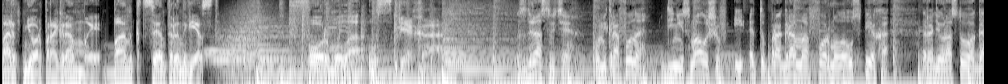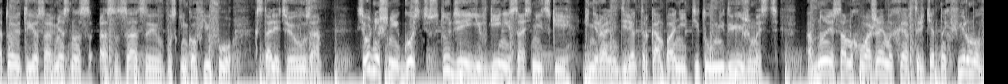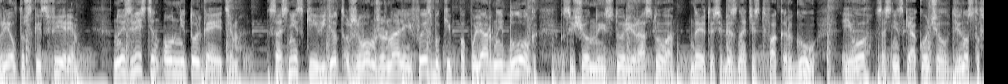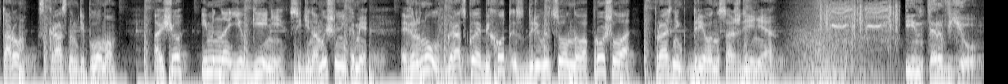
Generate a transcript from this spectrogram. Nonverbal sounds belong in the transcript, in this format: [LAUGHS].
Партнер программы «Банк Центр Инвест». Формула успеха. Здравствуйте. У микрофона Денис Малышев, и это программа «Формула успеха». Радио Ростова готовит ее совместно с Ассоциацией выпускников ЮФУ к столетию вуза. Сегодняшний гость студии Евгений Сосницкий, генеральный директор компании «Титул Недвижимость», одной из самых уважаемых и авторитетных фирм в риэлторской сфере. Но известен он не только этим. Сосницкий ведет в живом журнале и фейсбуке популярный блог, посвященный истории Ростова. Дает о себе знать истфак РГУ. Его Сосницкий окончил в 92-м с красным дипломом. А еще именно Евгений с единомышленниками вернул в городской обиход из дореволюционного прошлого праздник древонасаждения. Интервью.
